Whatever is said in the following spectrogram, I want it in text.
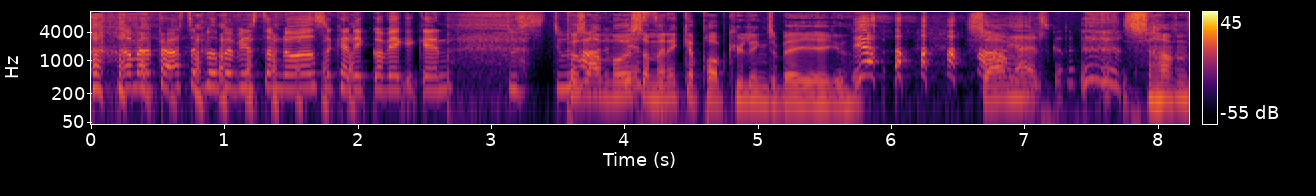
når man først er blevet bevidst om noget, så kan det ikke gå væk igen. Du, du på samme måde, som man ikke kan proppe kyllingen tilbage i ægget. Ja. Samme, jeg elsker det. samme,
